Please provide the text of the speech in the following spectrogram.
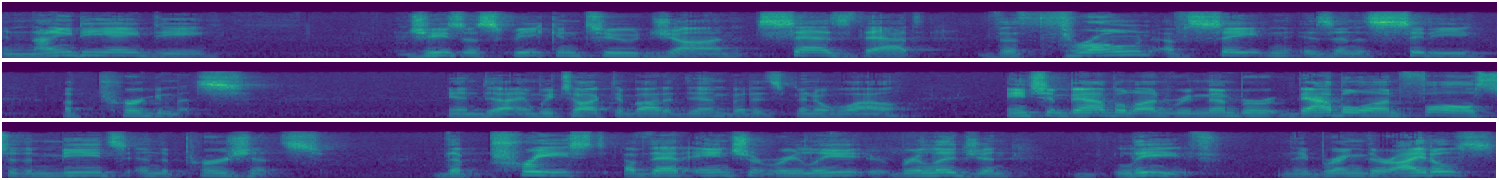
In 90 AD, Jesus speaking to John says that the throne of Satan is in a city of Pergamus. And, uh, and we talked about it then, but it's been a while. Ancient Babylon, remember, Babylon falls to the Medes and the Persians. The priests of that ancient religion leave. They bring their idols,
